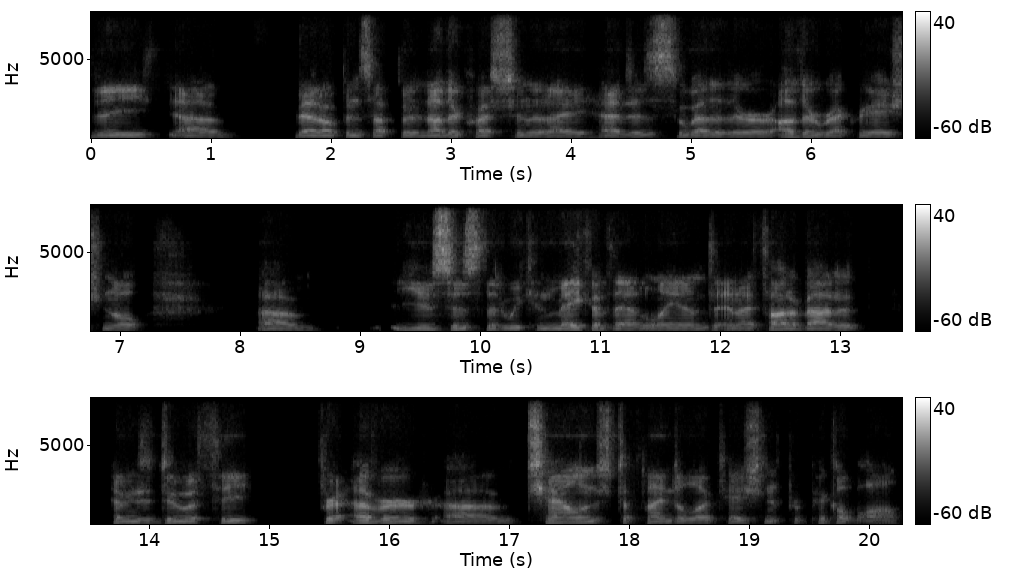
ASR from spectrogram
the uh, that opens up another question that I had is whether there are other recreational um, uses that we can make of that land, and I thought about it having to do with the forever um, challenge to find a location for pickleball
